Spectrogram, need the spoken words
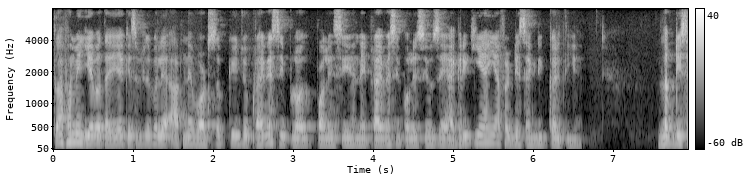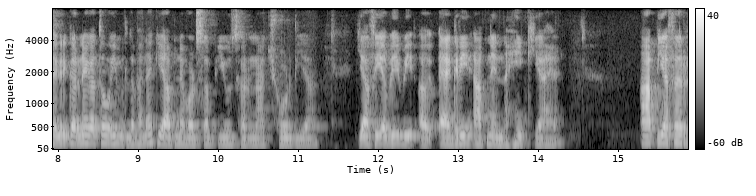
तो आप हमें ये बताइए कि सबसे पहले आपने व्हाट्सअप की जो प्राइवेसी पॉलिसी है, नई प्राइवेसी पॉलिसी उसे एग्री किया है या फिर डिसएग्री कर दिया मतलब डिसएग्री करने का तो वही मतलब है ना कि आपने व्हाट्सअप यूज़ करना छोड़ दिया, या फिर अभी भी एग्री आपने नहीं किया है, आप या फिर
